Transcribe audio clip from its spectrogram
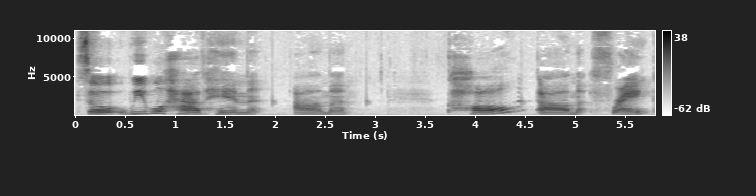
So we will have him um, call um, Frank.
